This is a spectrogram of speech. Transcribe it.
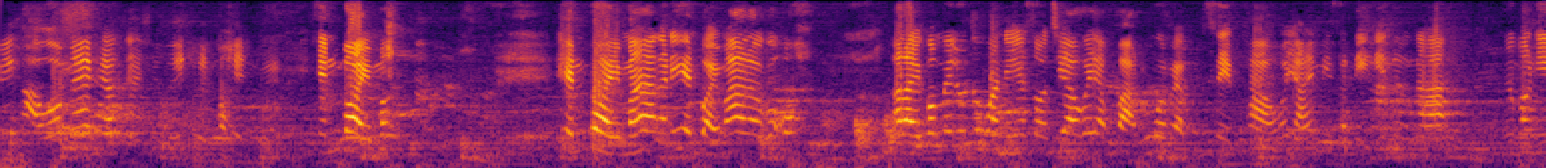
มีข่าวว่าแม่แพลวเสียชีวิตเห็นเห็นไหมเห็นบ่อยมาก เห็นบ่อยมากอันนี้เห็นบ่อยมากเราก็โอ้อะไรก็ไม่รู้ทุกวันนี้โซเชียลก็อยากฝากทุกคนแบบเสพข่าวก็อยากให้มีสตินิดนึงนะคะคือบางที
